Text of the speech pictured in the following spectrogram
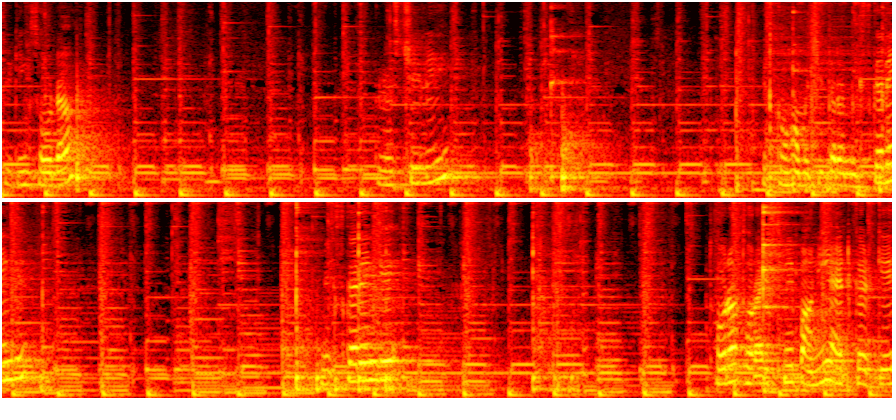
बेकिंग सोडा क्रश चिली, इसको हम अच्छी तरह मिक्स करेंगे। मिक्स करेंगे। थोड़ा थोड़ा इसमें पानी ऐड करके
